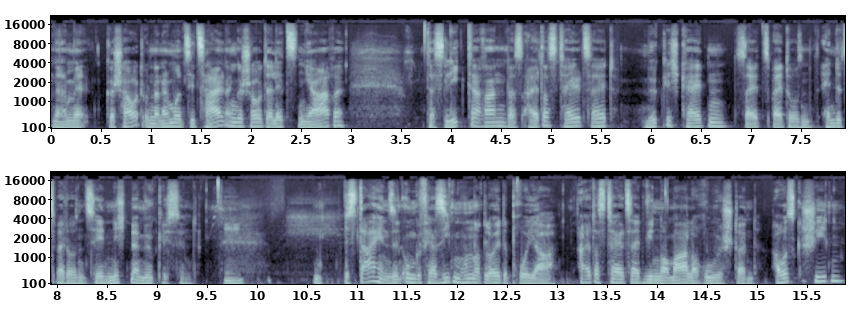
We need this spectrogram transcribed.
dann haben wir geschaut und dann haben wir uns die Zahlen angeschaut der letzten Jahre. Das liegt daran, dass Altersteilzeitmöglichkeiten seit 2000, Ende 2010 nicht mehr möglich sind. Mhm. Bis dahin sind ungefähr 700 Leute pro Jahr Altersteilzeit wie normaler Ruhestand ausgeschieden.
